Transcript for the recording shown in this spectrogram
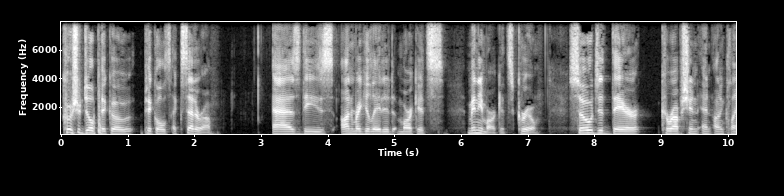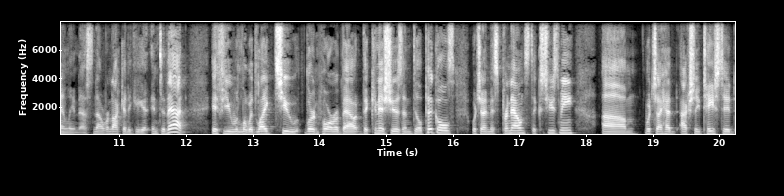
kosher dill pickle, pickles, etc., as these unregulated markets mini markets grew. So did their corruption and uncleanliness. Now, we're not going to get into that. If you would like to learn more about the knishes and dill pickles, which I mispronounced, excuse me, um, which I had actually tasted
